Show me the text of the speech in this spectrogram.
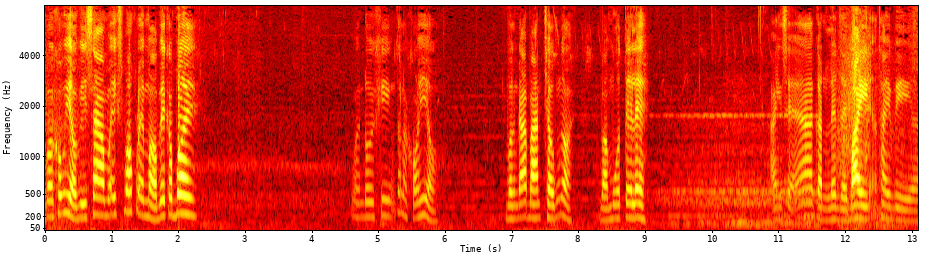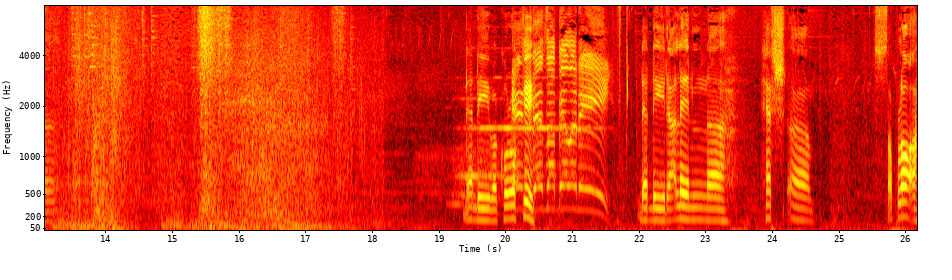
Và không hiểu vì sao mà xbox lại mở bkb vâng đôi khi cũng rất là khó hiểu. Vâng đã bán trống rồi và mua tele. Anh sẽ cần lên giày bay nữa thay vì uh... Dandy và Koroki Dandy đã lên uh, head uh, sóc lọ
